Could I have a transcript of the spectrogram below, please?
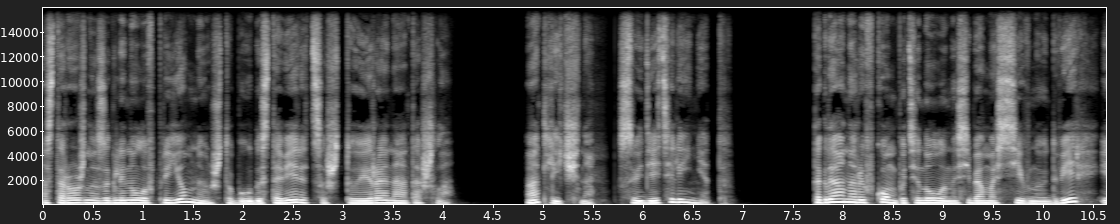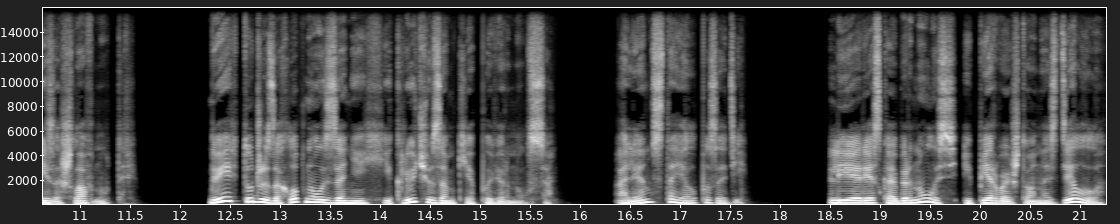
Осторожно заглянула в приемную, чтобы удостовериться, что Ирена отошла. Отлично, свидетелей нет. Тогда она рывком потянула на себя массивную дверь и зашла внутрь. Дверь тут же захлопнулась за ней, и ключ в замке повернулся. Ален стоял позади. Лия резко обернулась, и первое, что она сделала,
